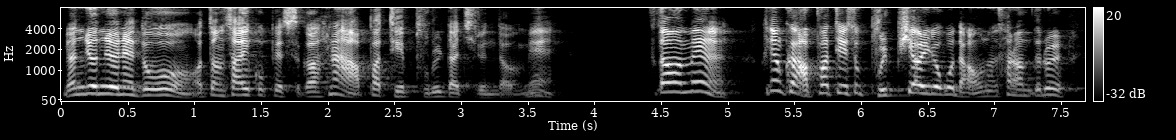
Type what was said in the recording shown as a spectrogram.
몇 년 전에도 어떤 사이코패스가 하나 아파트에 불을 다 지른 다음에 그 다음에 그냥 그 아파트에서 불 피하려고 나오는 사람들을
